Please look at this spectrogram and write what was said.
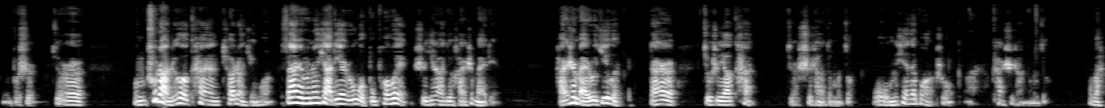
也不是，就是我们出场之后看调整情况，三十分钟下跌如果不破位，实际上就还是买点，还是买入机会。但是就是要看，这市场怎么走，我我们现在不好说啊，看市场怎么走，好吧？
